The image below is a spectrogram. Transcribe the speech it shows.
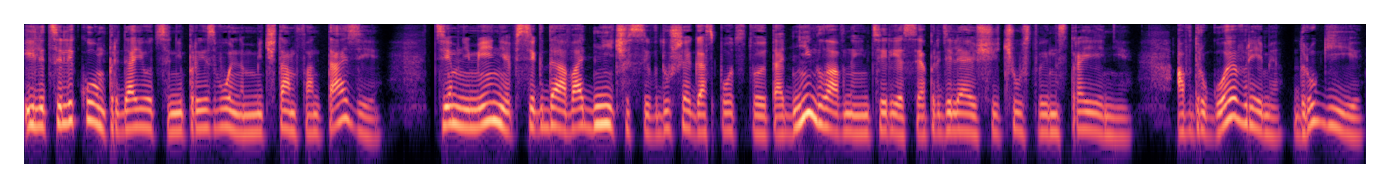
или целиком предается непроизвольным мечтам фантазии, тем не менее, всегда в одни часы в душе господствуют одни главные интересы, определяющие чувства и настроение, а в другое время — другие,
